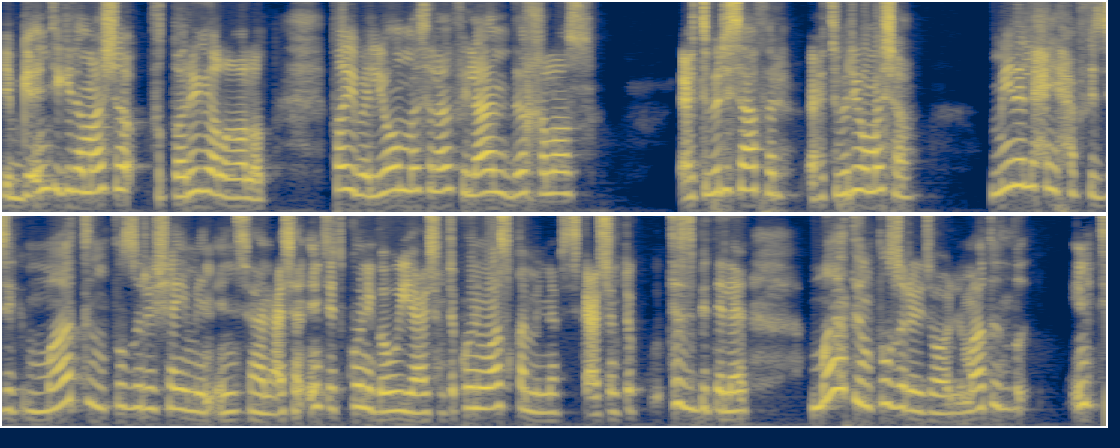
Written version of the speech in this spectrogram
يبقى أنت كده ماشية في الطريق الغلط. طيب اليوم مثلا فلان ده خلاص اعتبريه سافر اعتبريه ومشى. مين اللي حيحفزك؟ ما تنتظري شيء من إنسان عشان أنت تكوني قوية عشان تكوني واثقة من نفسك عشان تثبتي له ما تنتظري زول ما تنت... أنت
